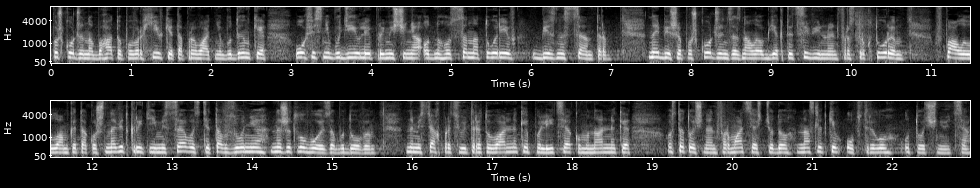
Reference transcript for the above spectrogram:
Пошкоджено багатоповерхівки та приватні будинки, офісні будівлі, приміщення одного з санаторіїв, бізнес-центр. Найбільше пошкоджень зазнали об'єкти цивільної інфраструктури. Впали уламки також на відкритій місцевості та в зоні нежитлової забудови. На місцях працюють рятувальники, поліція, комунальники. Остаточна інформація щодо наслідків обстрілу уточнюється.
